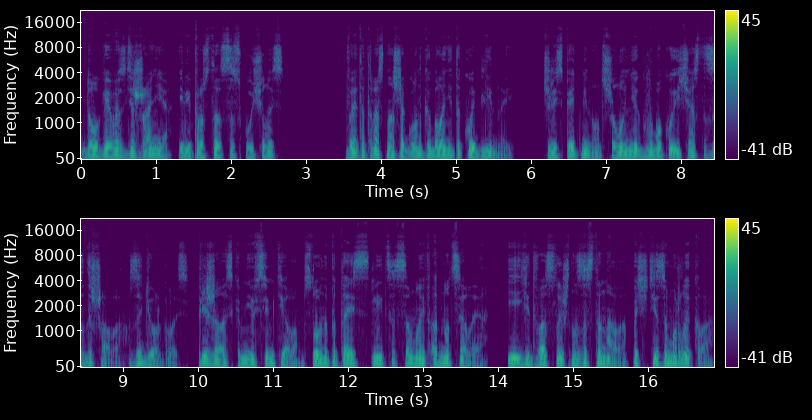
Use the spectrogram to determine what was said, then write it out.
Долгое воздержание или просто соскучилась? В этот раз наша гонка была не такой длинной. Через пять минут шалунья глубоко и часто задышала, задергалась, прижалась ко мне всем телом, словно пытаясь слиться со мной в одно целое, и едва слышно застонала, почти замурлыкала,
